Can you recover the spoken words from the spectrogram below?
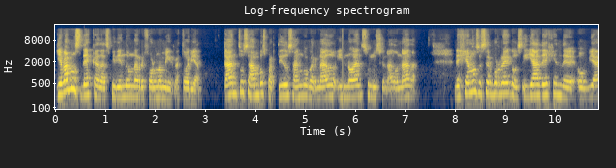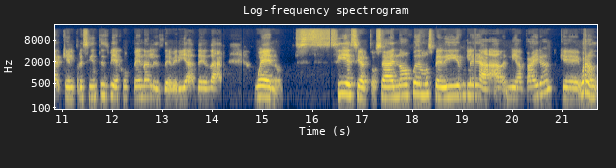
Llevamos décadas pidiendo una reforma migratoria. Tantos ambos partidos han gobernado y no han solucionado nada. Dejemos de ser borregos y ya dejen de obviar que el presidente es viejo, pena les debería de dar. Bueno, sí es cierto, o sea, no podemos pedirle a, ni a Biden que, bueno,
